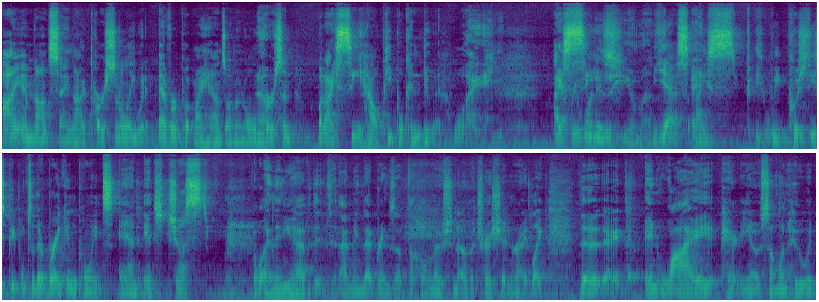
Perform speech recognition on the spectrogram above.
I am not saying I personally would ever put my hands on an old No. person but I see how people can do it Well, I- I everyone see, is human. Yes, I we push these people to their breaking points, and it's just Well, and then you have the, I mean, that brings up the whole notion of attrition, right? Like the, and why, you know, someone who would,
